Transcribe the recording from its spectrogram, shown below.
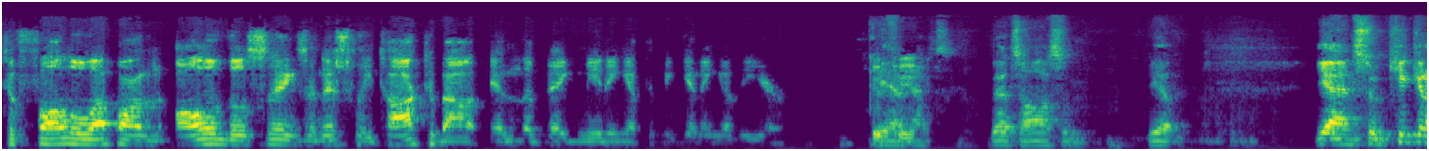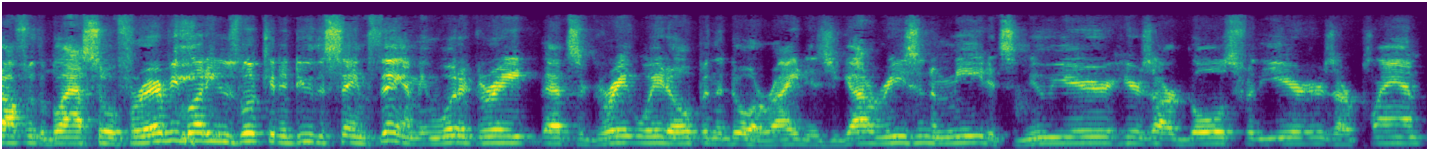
to follow up on all of those things initially talked about in the big meeting at the beginning of the year. Good yeah, that's, that's awesome. Yep. Yeah, and so kick it off with a blast. So for everybody who's looking to do the same thing, I mean, what a great that's a great way to open the door, right? Is you got a reason to meet. It's a new year. Here's our goals for the year. Here's our plan.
